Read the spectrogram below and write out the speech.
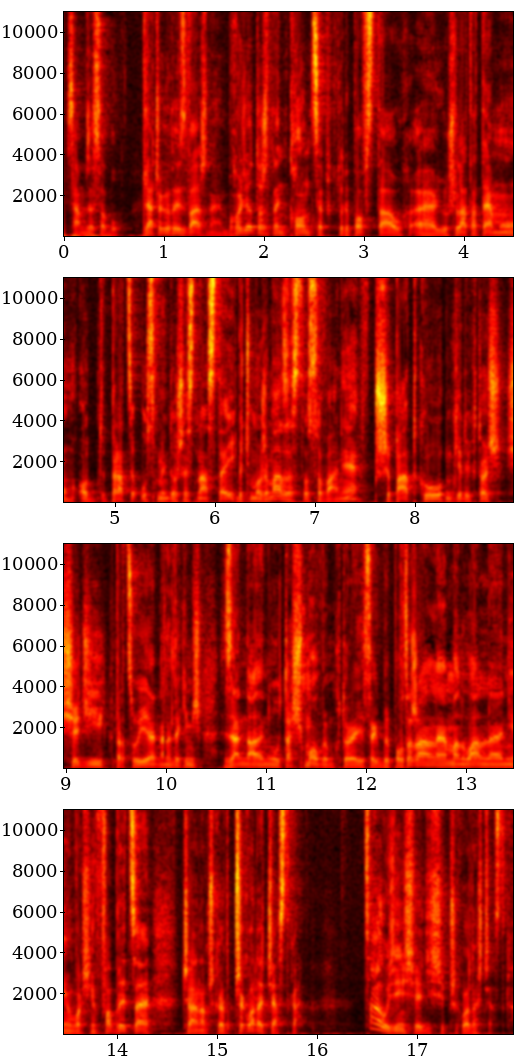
sam ze sobą. Dlaczego to jest ważne? Bo chodzi o to, że ten koncept, który powstał e, już lata temu, od pracy 8 do 16, być może ma zastosowanie w przypadku, kiedy ktoś siedzi, pracuje nad jakimś zadaniu taśmowym, które jest jakby powtarzalne, manualne, nie wiem, właśnie w fabryce, trzeba na przykład przekładać ciastka. Cały dzień siedzisz i przykładasz ciastka.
